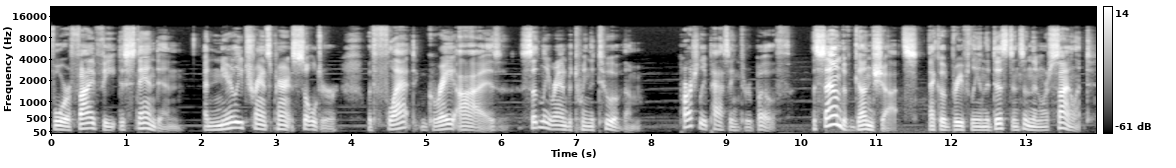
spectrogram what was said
four or five feet to stand in. A nearly transparent soldier with flat, gray eyes suddenly ran between the two of them, partially passing through both. The sound of gunshots echoed briefly in the distance and then were silent.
